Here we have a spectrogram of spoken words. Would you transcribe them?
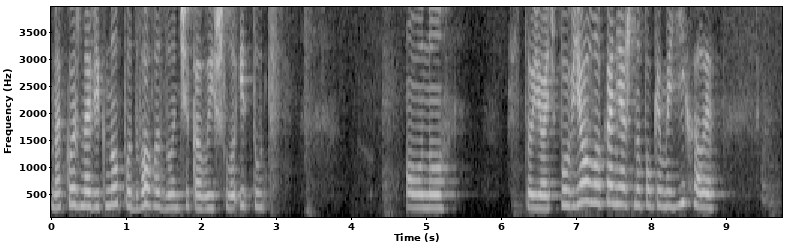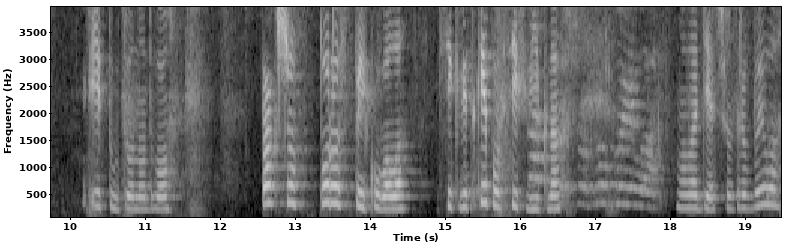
На кожне вікно по два вазончика вийшло. І тут. Воно стоять. Пов'яло, звісно, поки ми їхали. І тут воно два. Так що порозтикувала всі квітки по всіх вікнах. Молодець, що зробила.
